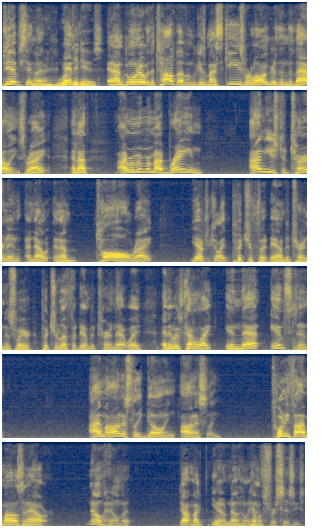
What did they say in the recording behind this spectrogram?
dips in the All right. and- Whoop-de-doos. and, I'm going over the top of them because my skis were longer than the valleys, right? And I I remember my brain. I'm used to turning, and now and I'm tall, right? You have to kind of like put your foot down to turn this way, or put your left foot down to turn that way, and it was kind of like in that instant. I'm honestly going honestly, 25 miles an hour, no helmet. Got my you know no helmet. helmets for sissies.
